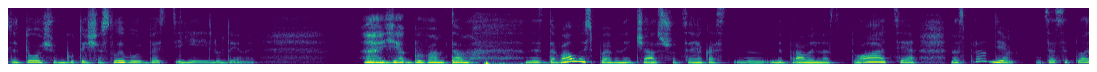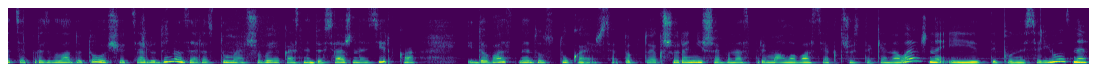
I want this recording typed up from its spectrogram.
для того, щоб бути щасливою без цієї людини. Як би вам там не здавалось певний час, що це якась неправильна ситуація, насправді ця ситуація призвела до того, що ця людина зараз думає, що ви якась недосяжна зірка і до вас не достукаєшся. Тобто, якщо раніше вона сприймала вас як щось таке належне і, типу, несерйозне,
